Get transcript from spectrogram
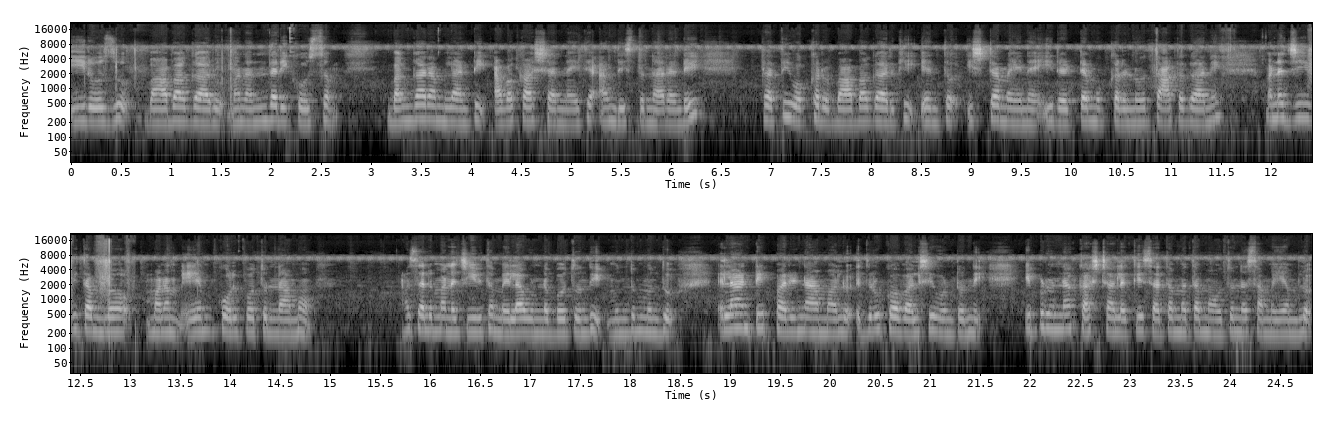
ఈరోజు బాబా గారు మనందరి కోసం బంగారం లాంటి అవకాశాన్ని అయితే అందిస్తున్నారండి. ప్రతి ఒక్కరు బాబా గారికి ఎంతో ఇష్టమైన ఈ రెట్టె ముక్కలను తాకగానే మన జీవితంలో మనం ఏం కోల్పోతున్నామో అసలు మన జీవితం ఎలా ఉండబోతుంది? ముందు ముందు ఎలాంటి పరిణామాలు ఎదుర్కోవాల్సి ఉంటుంది? ఇప్పుడున్న కష్టాలకి సతమతం అవుతున్న సమయంలో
